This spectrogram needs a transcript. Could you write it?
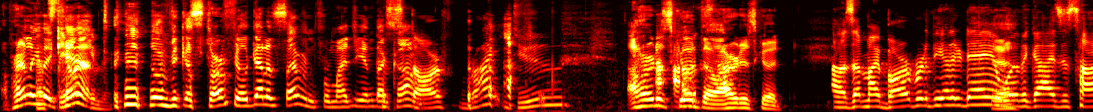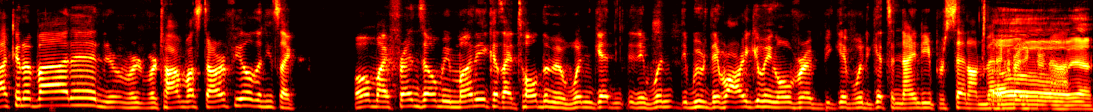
Apparently That's they the can't because Starfield got a seven from IGN.com. Star, right, dude. I heard it's I- I good was- though. I heard it's good. I was at my barber the other day, and Yeah. one of the guys is talking about it, and we're, we're talking about Starfield, and he's like, "Oh, my friends owe me money because I told them it wouldn't get, they wouldn't, we were, they were arguing over it, be- if it would get to ninety percent on Metacritic or Oh not, yeah,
